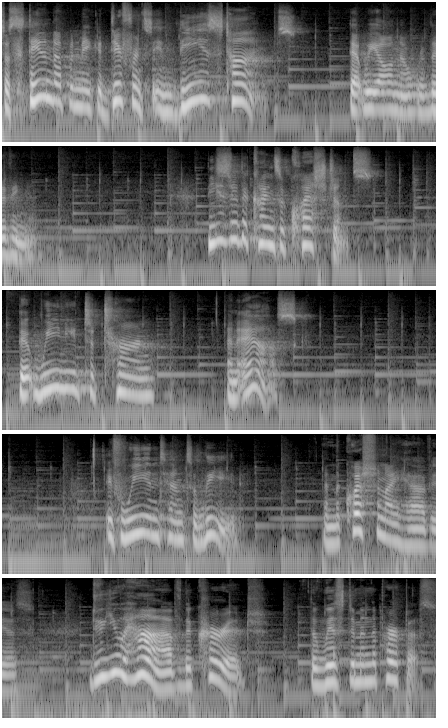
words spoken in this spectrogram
to stand up and make a difference in these times that we all know we're living in? These are the kinds of questions that we need to turn and ask if we intend to lead. And the question I have is do you have the courage, the wisdom, and the purpose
